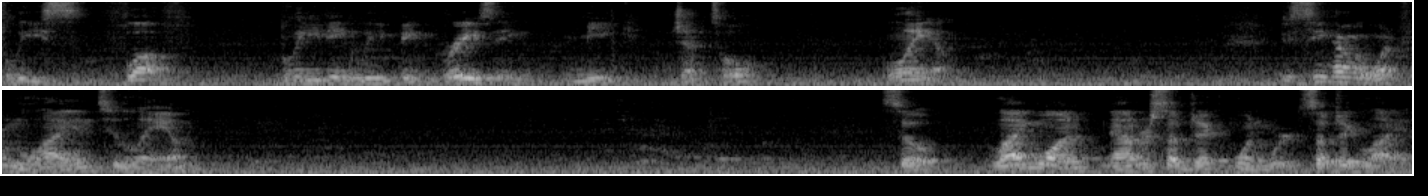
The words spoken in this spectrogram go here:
fleece, fluff, bleeding, leaping, grazing, meek, gentle, lamb. Do you see how it went from lion to lamb? So, line one, noun or subject, one word. Subject, lion.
